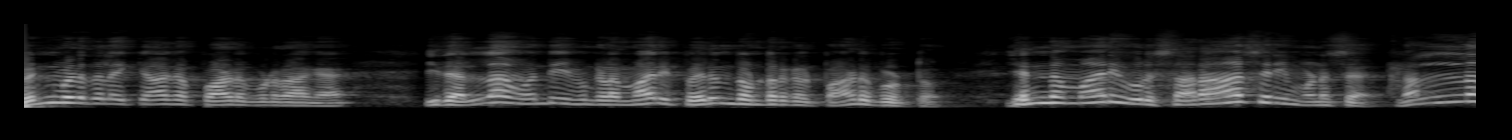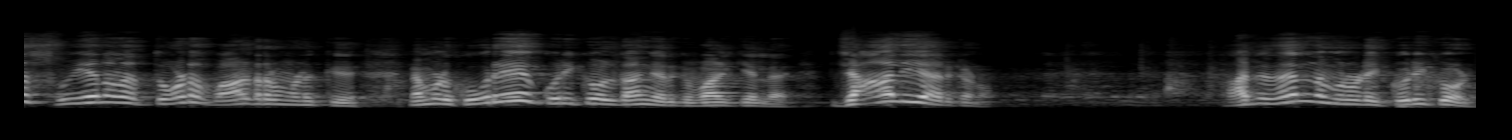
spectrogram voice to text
பெண் விடுதலைக்காக பாடுபடுறாங்க. இதெல்லாம் வந்து இவங்கள மாதிரி பெருந்தொண்டர்கள் பாடுபட்டோம். என்ன மாதிரி ஒரு சராசரி மனுஷன் நல்ல சுயநலத்தோட வாழ்கிறவனுக்கு நம்மளுக்கு ஒரே குறிக்கோள் தாங்க இருக்குது வாழ்க்கையில். ஜாலியாக இருக்கணும். அதுதான் நம்மளுடைய குறிக்கோள்.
